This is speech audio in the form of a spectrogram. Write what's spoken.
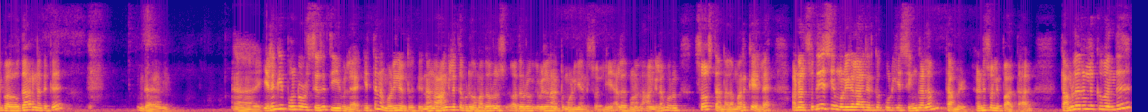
இப்போ உதாரணத்துக்கு இந்த இலங்கை போன்ற ஒரு சிறு தீவில் எத்தனை மொழிகள் இருக்கு? நாங்கள் ஆங்கிலத்தை விடுவோம். அது ஒரு அது ஒரு வெளிநாட்டு மொழின்னு சொல்லி அல்லது போனால் ஆங்கிலம் ஒரு சோர்ஸ் தான் அதை மறுக்க இல்லை. ஆனால் சுதேசிய மொழிகளாக இருக்கக்கூடிய சிங்களம் தமிழ் என்று சொல்லி பார்த்தால் தமிழர்களுக்கு வந்து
